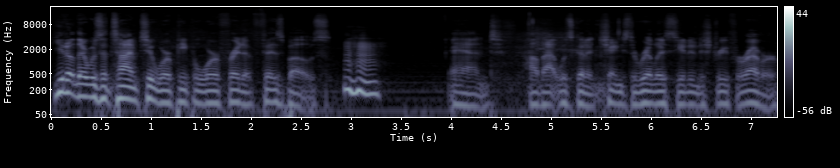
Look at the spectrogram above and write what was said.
You know, there was a time too where people were afraid of FSBOs, mm-hmm. and how that was going to change the real estate industry forever.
